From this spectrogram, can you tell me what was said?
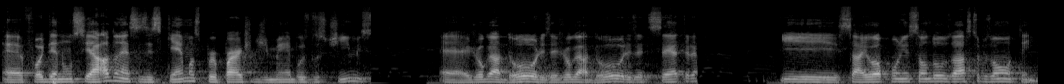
É, foi denunciado nesses esquemas por parte de membros dos times, é, jogadores e jogadores, etc. E saiu a punição dos Astros ontem,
